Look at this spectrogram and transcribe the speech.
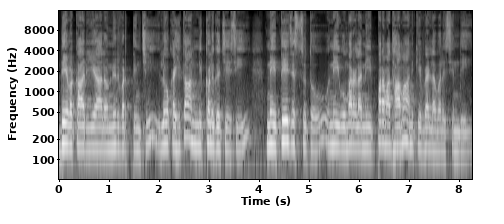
దేవకార్యాలను నిర్వర్తించి లోకహితాన్ని కలుగచేసి నీ తేజస్సుతో నీవు మరల నీ పరమధామానికి వెళ్ళవలసింది.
